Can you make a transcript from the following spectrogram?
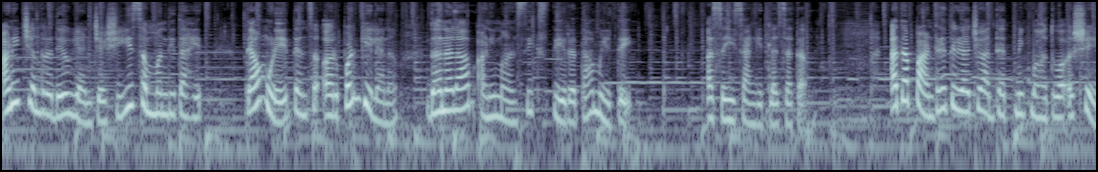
आणि चंद्रदेव यांच्याशीही संबंधित आहेत. त्यामुळे त्यांचं अर्पण केल्यानं धनलाभ आणि मानसिक स्थिरता मिळते असंही सांगितलं जातं. आता पांढरे तिळाचे आध्यात्मिक महत्त्व असे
